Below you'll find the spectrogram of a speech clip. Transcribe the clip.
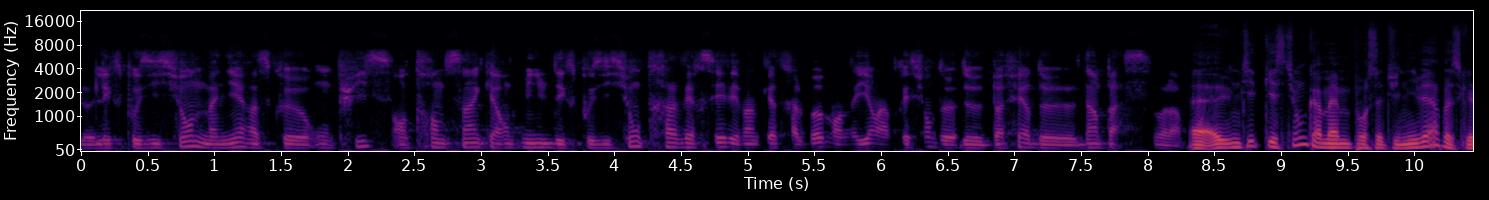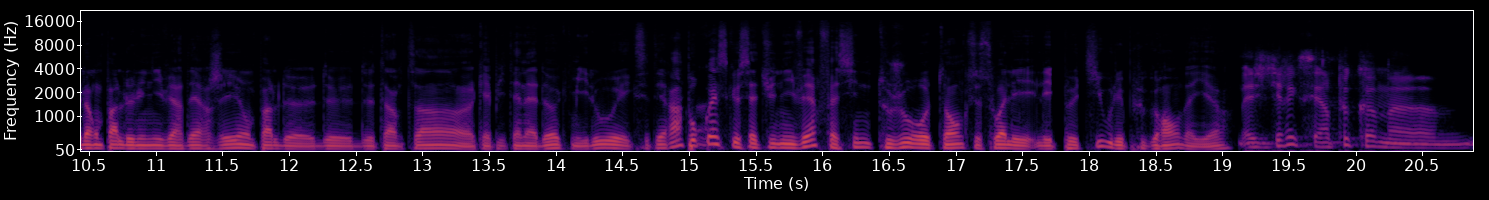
l'exposition de manière à ce qu'on puisse, en 35-40 minutes d'exposition, traverser les 24 albums en ayant l'impression de ne pas faire d'impasse. Voilà. Euh, une petite question quand même pour cet univers, parce que là on parle de l'univers d'Hergé, on parle de, de, Tintin, Capitaine Haddock, Milou, etc. Pourquoi est-ce que cet univers fascine toujours autant, que ce soit les, petits ou les plus grands d'ailleurs Je dirais que c'est un peu comme,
